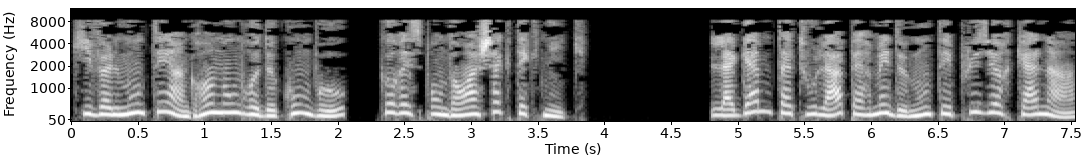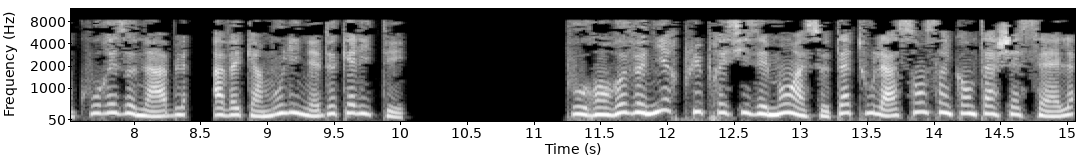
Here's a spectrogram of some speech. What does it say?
qui veulent monter un grand nombre de combos, correspondant à chaque technique. La gamme Tatula permet de monter plusieurs cannes à un coût raisonnable, avec un moulinet de qualité. Pour en revenir plus précisément à ce Tatula 150 HSL,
